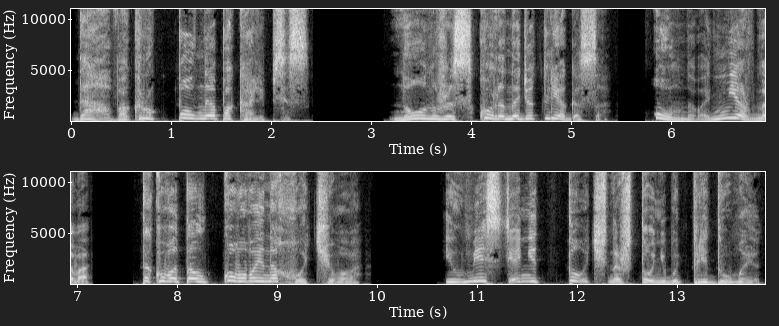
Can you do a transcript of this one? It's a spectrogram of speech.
Да, вокруг полный апокалипсис. Но он уже скоро найдет Легоса. Умного, нервного, такого толкового и находчивого. И вместе они точно что-нибудь придумают.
